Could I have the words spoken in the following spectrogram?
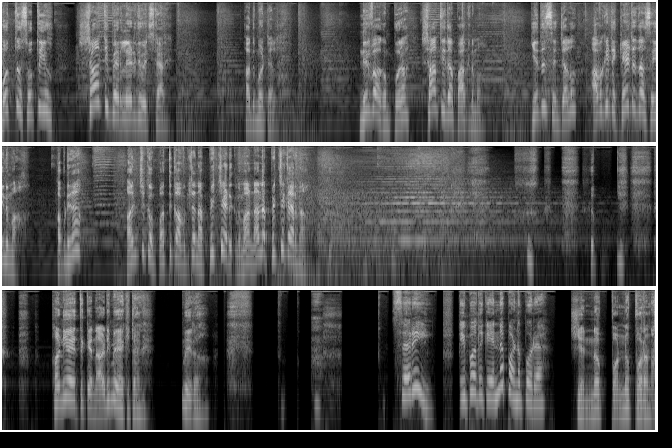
மொத்த சொத்தையும் சாந்தி பேர்ல எழுதி வச்சிட்டாரு. அது மட்டும் இல்ல நிர்வாகம் பூரா சாந்தி தான் பார்க்கணுமா? எது செஞ்சாலும் அவகிட்ட கேட்டுதான் செய்யணுமா? அப்படின்னா அஞ்சுக்கும் பத்துக்கும் அவகிட்ட நான் பிச்சை எடுக்கணுமா? நான் பிச்சைக்காரனா? அநியாயத்துக்கு என்ன அடிமையாக்கிட்டாங்க? மீரா சரி இப்போ அதுக்கு என்ன பண்ண போற? என்ன பண்ண போறனா?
